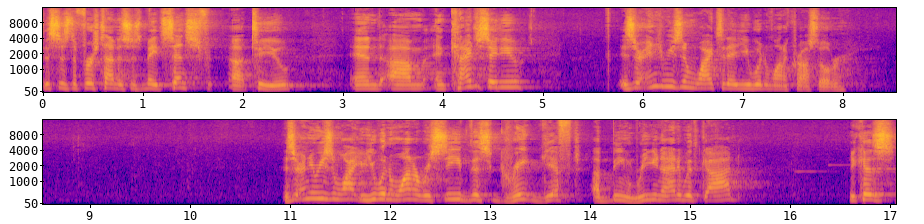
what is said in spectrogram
this is the first time this has made sense uh, to you. And, um, and can I just say to you, is there any reason why today you wouldn't want to cross over? Is there any reason why you wouldn't want to receive this great gift of being reunited with God? Because,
